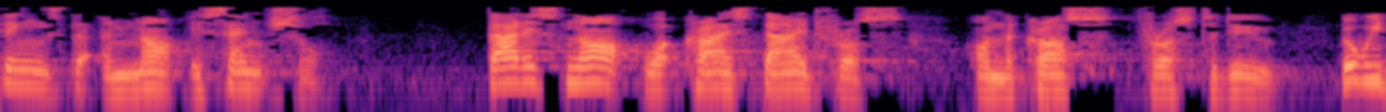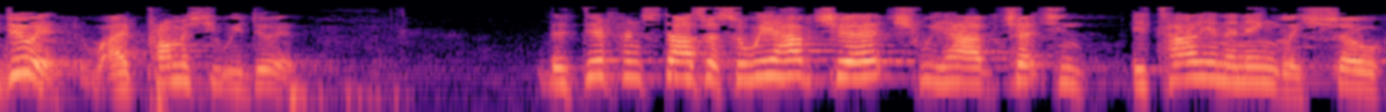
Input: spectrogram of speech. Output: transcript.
things that are not essential. That is not what Christ died for us on the cross for us to do. But we do it. I promise you we do it. There's different styles. So we have church. We have church in Italian and English. So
